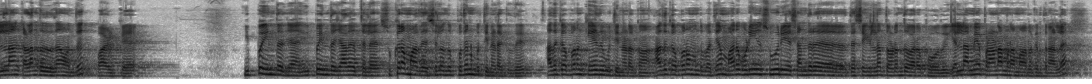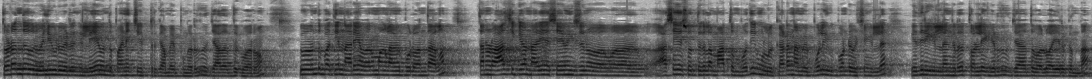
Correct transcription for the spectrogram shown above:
எல்லாம் கலந்தது தான் வந்து வாழ்க்கை. இப்போ இந்த ஜா இப்போ இந்த ஜாதகத்தில் சுக்கர மாதத்தில் வந்து புதன் புத்தி நடக்குது. அதுக்கப்புறம் கேது புத்தி நடக்கும். அதுக்கப்புறம் வந்து பார்த்திங்கன்னா மறுபடியும் சூரிய சந்திர திசைகள்லாம் தொடர்ந்து வரப்போகுது. எல்லாமே பிராணாமணமாக இருக்கிறதுனால தொடர்ந்து ஒரு வெளியூடு இடங்கள்லேயே வந்து பயணிச்சுக்கிட்டு இருக்க அமைப்புங்கிறது இந்த ஜாதகத்துக்கு வரும். இவர் வந்து பார்த்திங்கன்னா நிறைய வருமானங்கள் அமைப்புகள் வந்தாலும் தன்னோட ஆசைக்காக நிறைய சேவிங்ஸ்னு அசைய சொத்துக்களை மாற்றும் போது இவங்களுக்கு கடன் அமைப்புகள் இது போன்ற விஷயங்களில் எதிரிகள் இல்லைங்கிறது தொல்லைங்கிறது ஜாதகத்து வலுவாக இருக்கும் தான்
